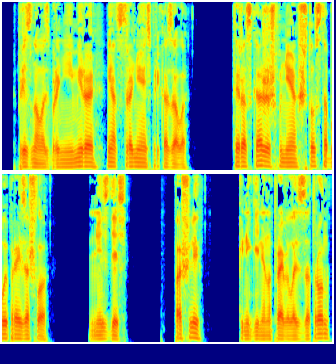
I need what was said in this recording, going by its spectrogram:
— призналась Бронеемира и, отстраняясь, приказала. «Ты расскажешь мне, что с тобой произошло?» «Не здесь». «Пошли». Княгиня направилась за трон,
